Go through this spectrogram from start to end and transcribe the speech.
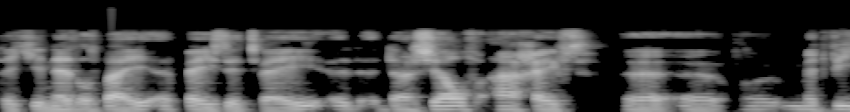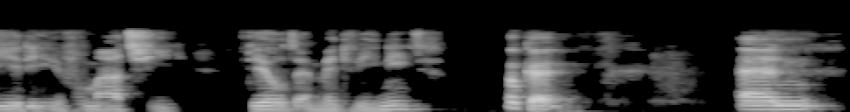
dat je net als bij PSD2 daar zelf aangeeft met wie je die informatie deelt en met wie niet. Oké. En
